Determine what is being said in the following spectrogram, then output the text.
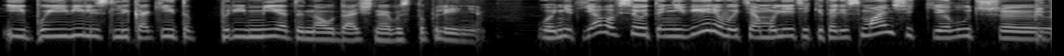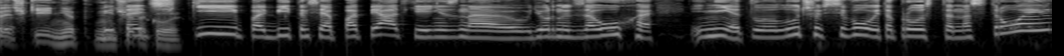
И появились ли какие-то приметы на удачное выступление? Ой, нет, я во все это не верю, в эти амулетики, талисманчики, лучше... Пятачки, нет, ничего такого. Пятачки, побить там себя по пятке, я не знаю, дернуть за ухо. Нет, лучше всего это просто настрой, э,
